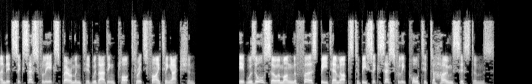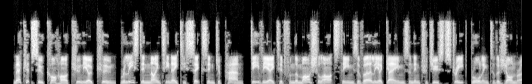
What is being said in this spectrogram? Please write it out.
and it successfully experimented with adding plot to its fighting action. It was also among the first beat-em-ups to be successfully ported to home systems. Nekketsu Koha Kunio-kun, released in 1986 in Japan, deviated from the martial arts themes of earlier games and introduced street brawling to the genre.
